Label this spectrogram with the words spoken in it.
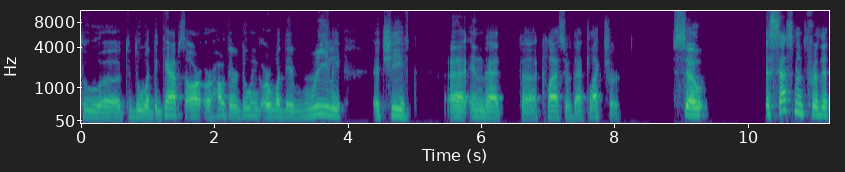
to uh, to do, what the gaps are, or how they're doing, or what they really achieved uh, in that uh, class or that lecture. So assessment for the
